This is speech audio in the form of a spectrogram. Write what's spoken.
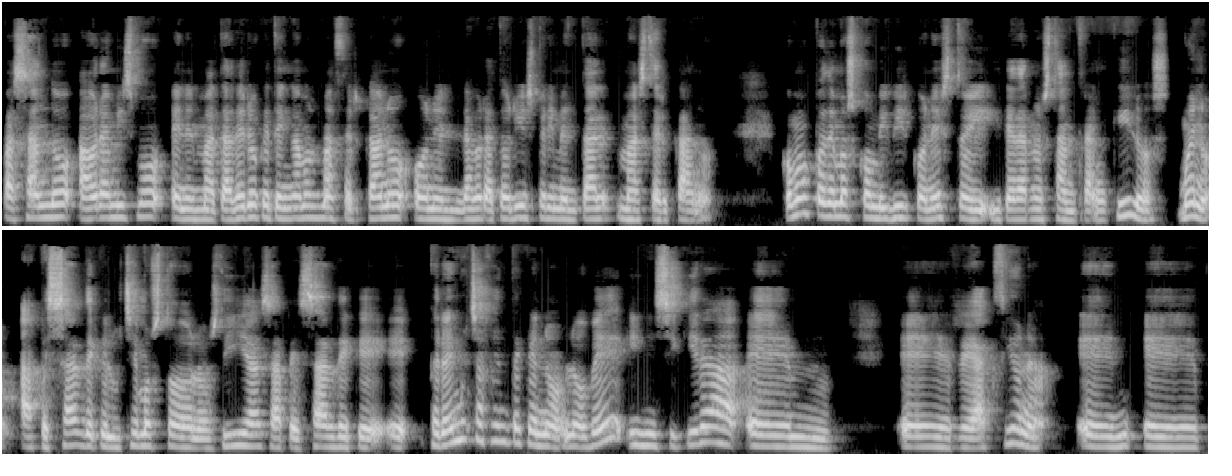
pasando ahora mismo en el matadero que tengamos más cercano o en el laboratorio experimental más cercano. ¿Cómo podemos convivir con esto y, quedarnos tan tranquilos? Bueno, a pesar de que luchemos todos los días, a pesar de que... Eh, pero hay mucha gente que no lo ve y ni siquiera em, eh, reacciona en, eh,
